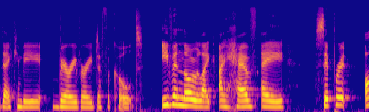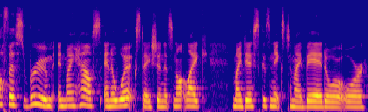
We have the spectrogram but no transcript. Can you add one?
That can be very, very difficult. Even though like I have a separate office room in my house and a workstation. It's not like my desk is next to my bed or or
